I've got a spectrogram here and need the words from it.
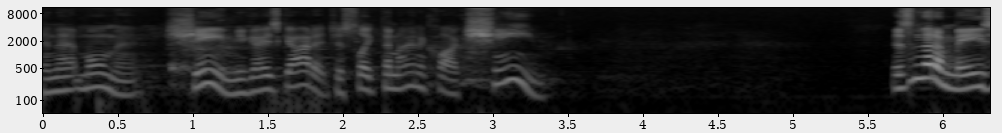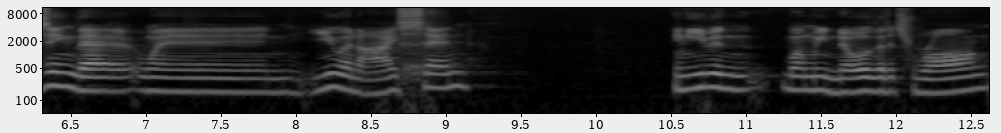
in that moment? Shame. You guys got it, just like the nine o'clock. Shame. Isn't that amazing that when you and I sin, and even when we know that it's wrong,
